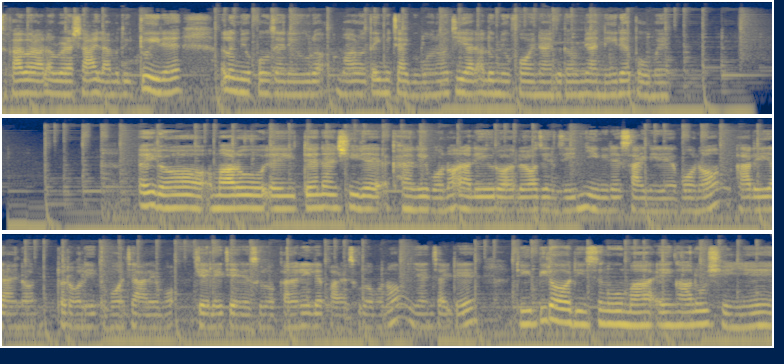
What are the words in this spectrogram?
စကားပြောတာတော့ရုရှားလားမသိဘူးတွေ့တယ်အဲ့လိုမျိုးပုံစံတွေကိုတော့အမတော့တိတ်မကြိုက်ဘူးပေါ့နော်ကြည့်ရတာအဲ့လိုမျိုး foreigner တွေတော့များနေတဲ့ပုံပဲအဲ့တော့အမားတို့အဲ့တန်းတန်းရှိတဲ့အခန်းလေးပေါ့နော်အဲ့ဒါလေးကိုတော့လောလောဆယ်ဈေးညှိနေတဲ့ဆိုင်နေတယ်ပေါ့နော်အားလေးရရင်တော့တော်တော်လေးသဘောကျတယ်ပေါ့ကျဲလေးကျဲတယ်ဆိုတော့ဂါရန်လေးလည်းပါတယ်ဆိုတော့ပေါ့နော်အရန်ကြိုက်တယ်ဒီပြီးတော့ဒီစင်ကာပူမှာအိမ်ငါလို့ရှိရင်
